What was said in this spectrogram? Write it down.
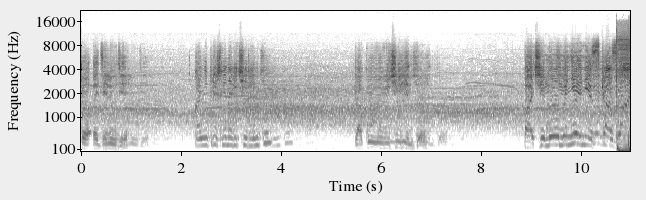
Кто эти люди? Они пришли на вечеринку. Какую вечеринку? Почему мне не сказали?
